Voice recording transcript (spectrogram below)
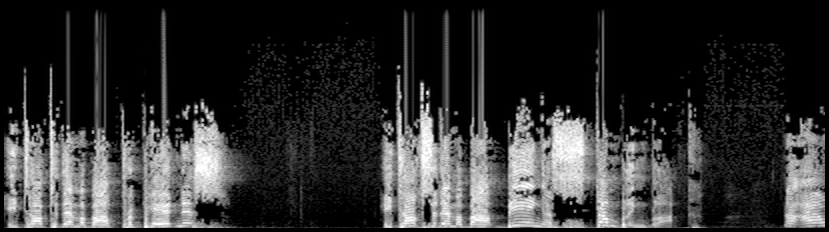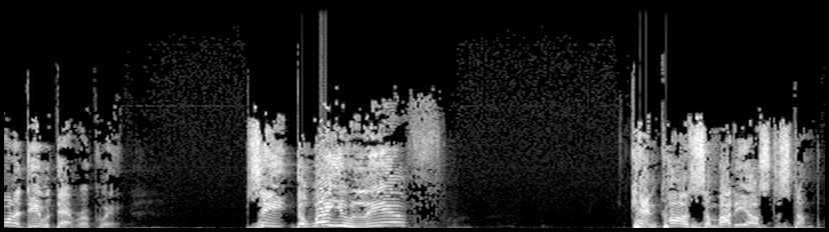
He talked to them about preparedness. He talks to them about being a stumbling block. Now, I want to deal with that real quick. See, the way you live can cause somebody else to stumble.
